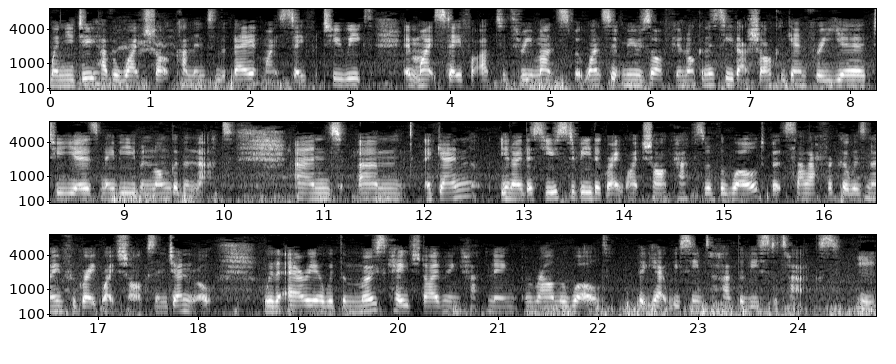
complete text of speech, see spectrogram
when you do have a white shark come into the bay, it might stay for two weeks, it might stay for up to three months, but once it moves off, you're not going to see that shark again for a year, two years, maybe even longer than that. And um, again, you know, this used to be the great white shark capital of the world, but South Africa was known for great white sharks in general. We're the area with the most cage diving happening around the world, but yet we seem to have the least attacks. Mm,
